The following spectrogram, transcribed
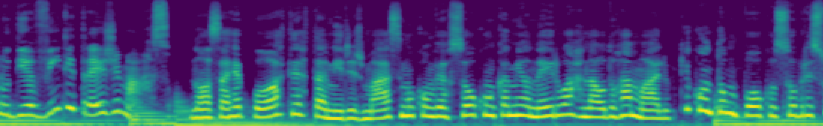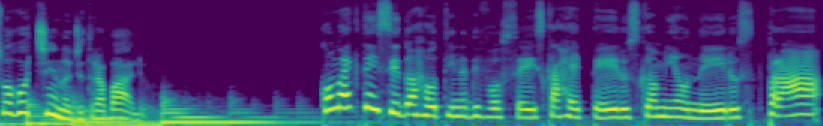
no dia 23 de março. Nossa repórter Tamires Máximo conversou com o caminhoneiro Arnaldo Ramalho, que contou um pouco sobre sua rotina de trabalho. Como é que tem sido a rotina de vocês, carreteiros, caminhoneiros, para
